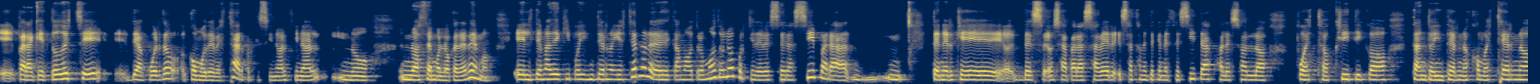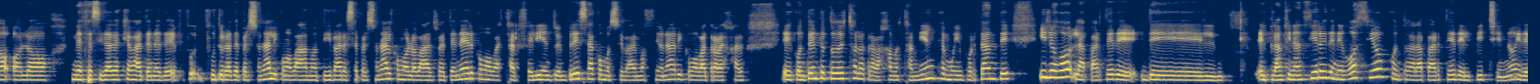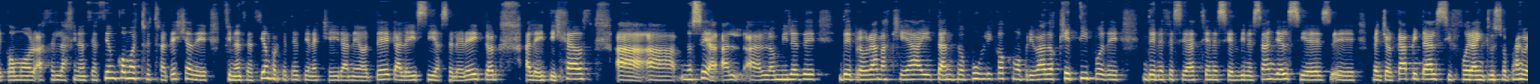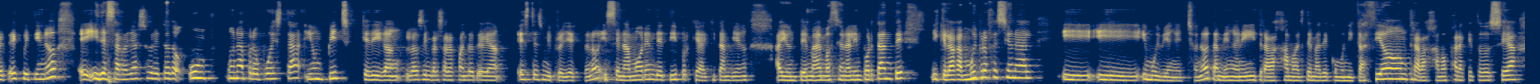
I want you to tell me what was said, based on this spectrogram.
eh, para que todo esté eh, de acuerdo como debe estar, porque si no al final no, no hacemos lo que debemos. El tema de equipo interno y externo le dedicamos a otro módulo porque debe ser así para mm, tener que, o sea, para saber exactamente qué necesitas, cuáles son los puestos críticos, tanto internos como externos, o las necesidades que vas a tener de, futuras de personal y cómo vas a motivar ese personal, cómo lo vas a retener, cómo va a estar feliz en tu empresa, cómo se va a emocionar y cómo va a trabajar eh, contento. Todo esto lo trabajamos también, que es muy importante. Y luego la parte del el plan financiero y de negocio con toda la parte del pitching ¿no? y de cómo hacer la financiación, cómo es tu estrategia de financiación, porque te tienes que ir a Neotech, al AC Accelerator, al AT Health, a, no sé, a, los miles de, programas que hay, tanto públicos como privados, qué tipo de, necesidades tienes, si es Business Angel, si es eh, Venture Capital, si fuera incluso Private Equity, ¿no? Eh, y desarrollar sobre todo un, una propuesta y un pitch que digan los inversores cuando te vean, este es mi proyecto, ¿no? y se enamoren de ti porque aquí también hay un tema emocional importante y que lo hagan muy profesional y, muy bien hecho. ¿no? También ahí trabajamos el tema de comunicación, trabajamos para que todo sea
